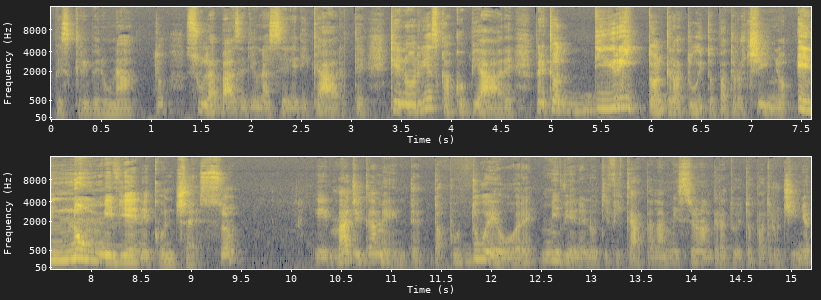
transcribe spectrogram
per scrivere un atto sulla base di una serie di carte che non riesco a copiare perché ho diritto al gratuito patrocinio e non mi viene concesso e magicamente dopo due ore mi viene notificata l'ammissione al gratuito patrocinio.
